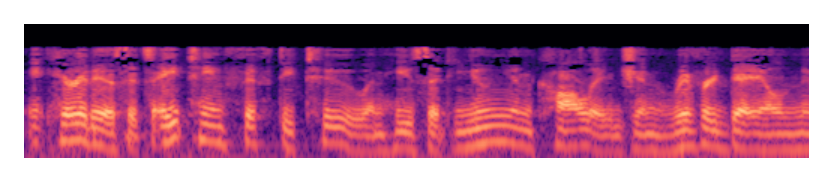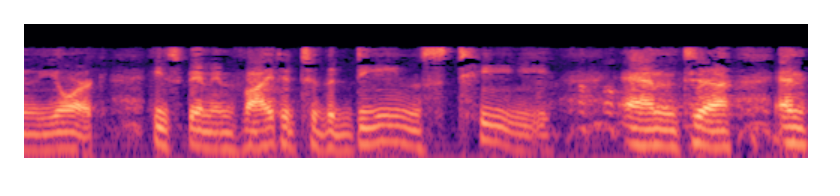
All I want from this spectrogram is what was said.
here it is. It's 1852, and he's at Union College in Riverdale, New York. He's been invited to the dean's tea, and uh, and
